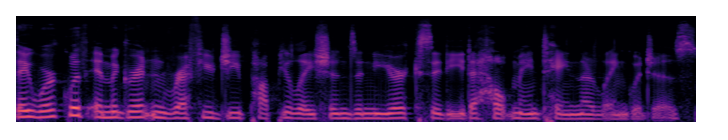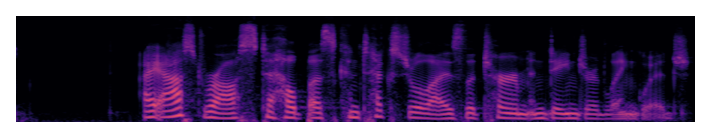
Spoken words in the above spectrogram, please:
They work with immigrant and refugee populations in New York City to help maintain their languages. I asked Ross to help us contextualize the term endangered language,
